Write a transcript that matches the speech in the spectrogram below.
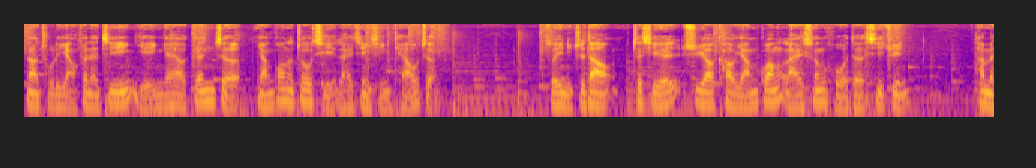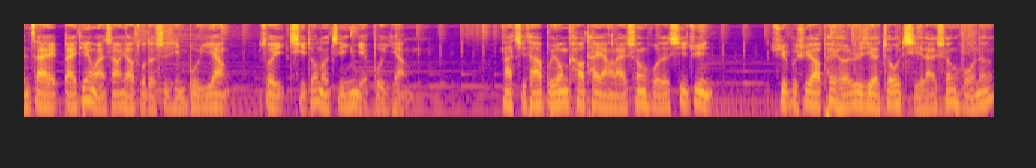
那处理养分的基因也应该要跟着阳光的周期来进行调整。所以你知道这些需要靠阳光来生活的细菌，它们在白天晚上要做的事情不一样，所以启动的基因也不一样。那其他不用靠太阳来生活的细菌，需不需要配合日夜周期来生活呢？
